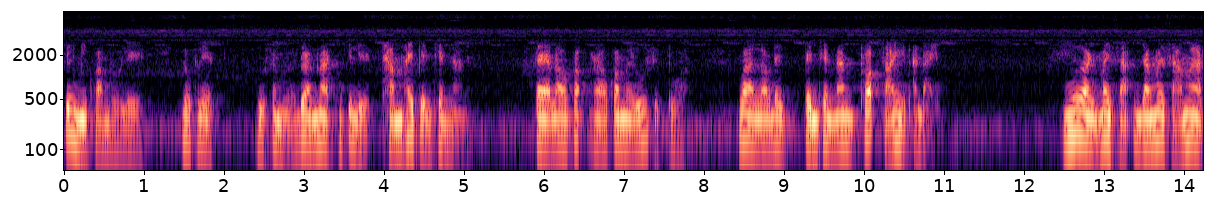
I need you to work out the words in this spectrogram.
ซึ่งมีความโลเลโลกเลกอยู่เสมอด้วยอำนาจของกิเลสทำให้เป็นเช่นนั้น แต่เราก็เราก็ไม่รู้สึกตัว ว่าเราได้เป็นเช่นนั้น เพราะสาเหตุอันใด เมื่อไม่ยังไม่สามารถ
